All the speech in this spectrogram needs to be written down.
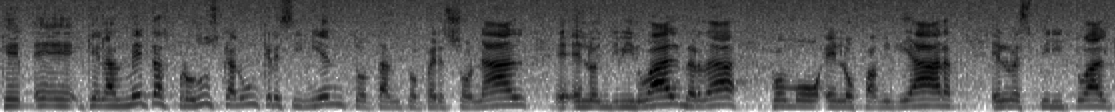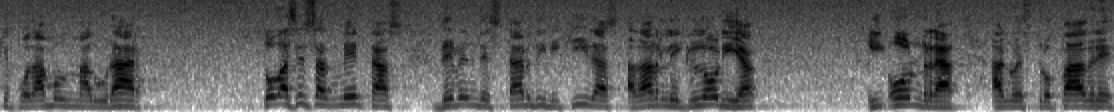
Que, que, las metas produzcan un crecimiento tanto personal, en lo individual, ¿verdad? Como en lo familiar, en lo espiritual, que podamos madurar. Todas esas metas deben de estar dirigidas a darle gloria y honra a nuestro Padre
